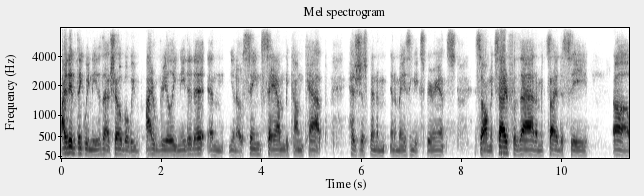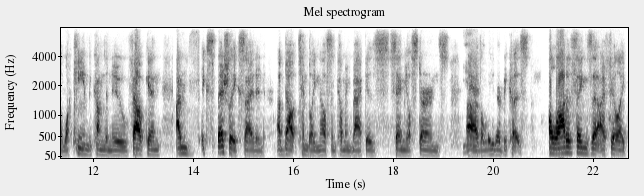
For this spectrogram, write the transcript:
I didn't think we needed that show, but we, I really needed it, and you know, seeing Sam become Cap has just been a- an amazing experience. So I'm excited for that. I'm excited to see uh, Joaquin become the new Falcon. I'm especially excited about Tim Blake Nelson coming back as Samuel Sterns Yeah. uh, the leader because a lot of things that I feel like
